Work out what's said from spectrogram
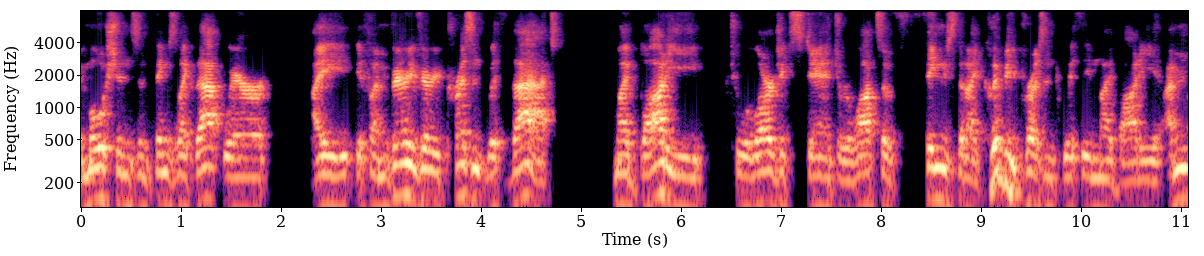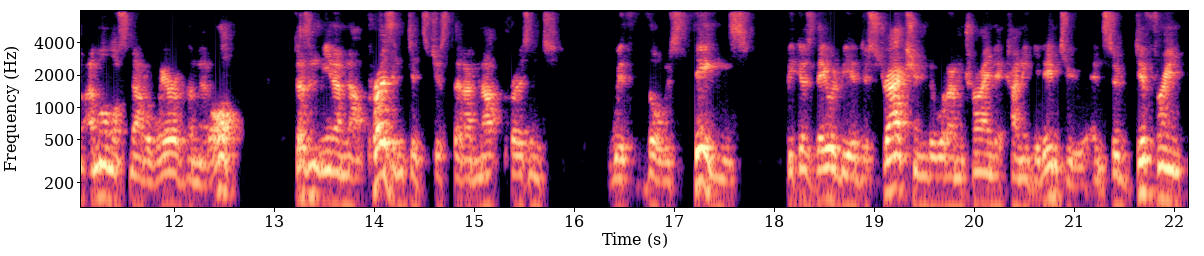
emotions and things like that. Where I, if I'm very very present with that, my body to a large extent, or lots of things that I could be present with in my body, I'm I'm almost not aware of them at all. Doesn't mean I'm not present. It's just that I'm not present with those things because they would be a distraction to what I'm trying to kind of get into. And so different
